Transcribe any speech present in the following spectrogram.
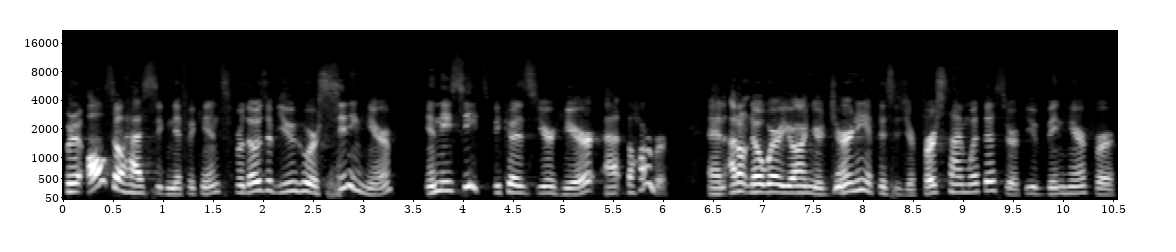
But it also has significance for those of you who are sitting here in these seats because you're here at the harbor. And I don't know where you are on your journey, if this is your first time with us or if you've been here for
